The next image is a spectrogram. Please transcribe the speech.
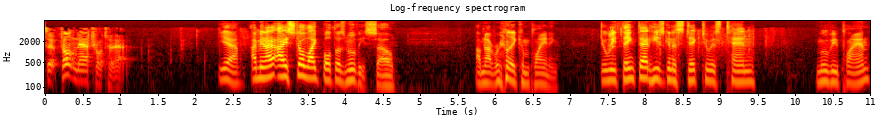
so it felt natural to that. Yeah, I mean, I, I still like both those movies, so I'm not really complaining. Do we think that he's going to stick to his 10 movie plan?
